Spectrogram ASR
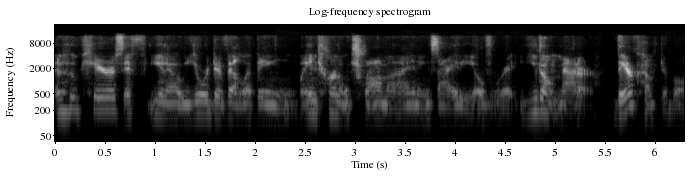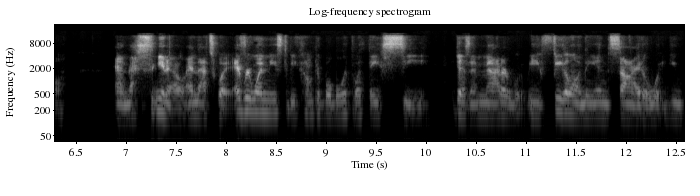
then who cares if you know you're developing internal trauma and anxiety over it? You don't matter. They're comfortable. And that's, you know, and that's what everyone needs to be comfortable with what they see. It doesn't matter what you feel on the inside or what you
